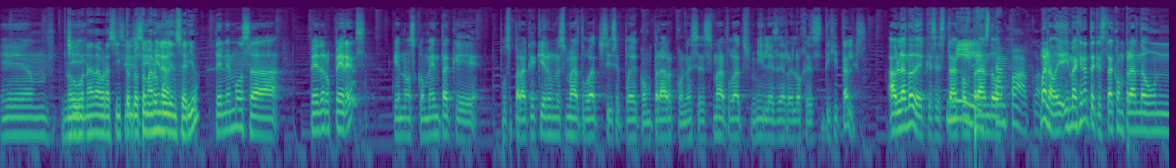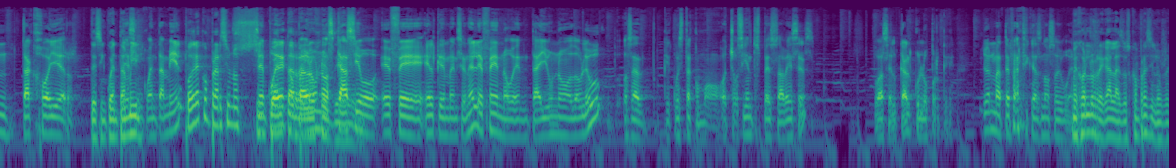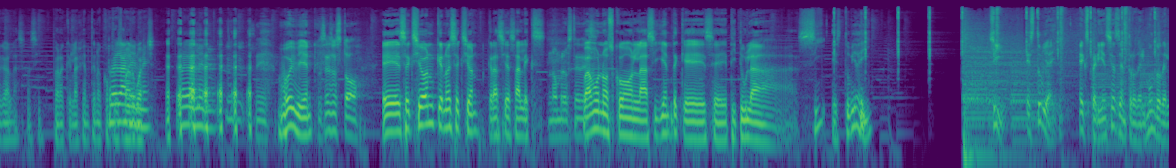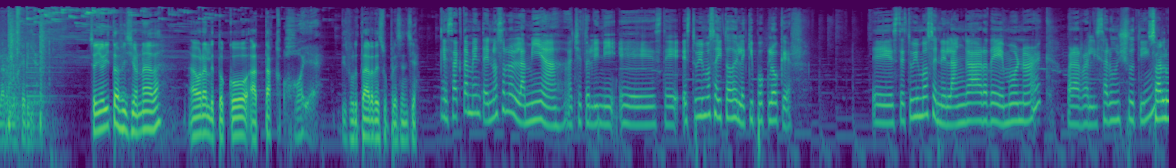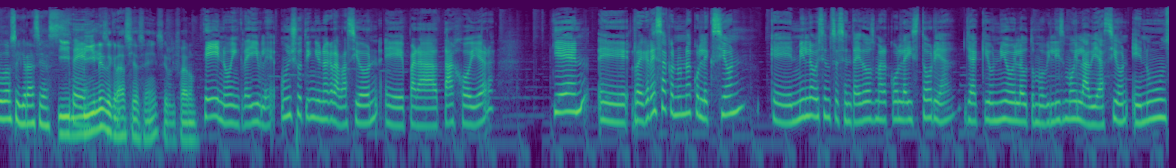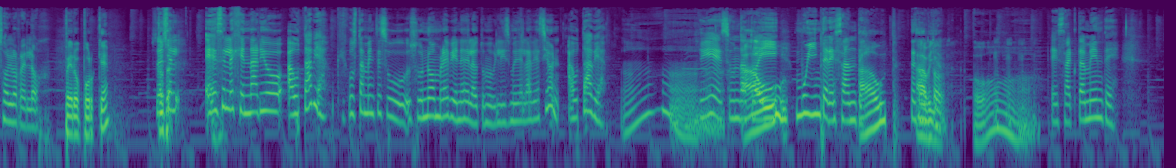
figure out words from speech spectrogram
Em, No sí. hubo nada, ahora sí. Sí, ¿Lo sí, tomaron mira. muy en serio? Tenemos a Pedro Pérez, que nos comenta que, pues, ¿para qué quiere un smartwatch si se puede comprar con ese smartwatch miles de relojes digitales? Hablando de que se está Miles, comprando... tampoco. Bueno, imagínate que está comprando un Tag Heuer De 50 de mil. 50 mil. Podría comprarse unos Se 50 puede comprar unos de- Casio F, el que mencioné, el F91W, o sea, que cuesta como 800 pesos a veces. Tú haces el cálculo porque yo en matemáticas no soy bueno. Mejor los regalas, los compras y los regalas, así, para que la gente no compre Regálenme. smartwatch. Regálenme. Sí. Muy bien. Pues eso es todo. Eh, sección que no es sección. Gracias, Alex. Nombre a ustedes. Vámonos con la siguiente que se titula Sí, estuve ahí. Sí, estuve ahí. Experiencias dentro del mundo de la relojería. Señorita aficionada, ahora le tocó a Tag Heuer disfrutar de su presencia. Exactamente, no solo la mía, Achetolini. Este, estuvimos ahí todo el equipo Clocker. Este, estuvimos en el hangar de Monarch para realizar un shooting. Saludos y gracias. Y Sí. miles de gracias, ¿eh? Se rifaron. Sí, no, increíble. Un shooting y una grabación eh, para Tag Heuer, quien eh, regresa con una colección que en 1962 marcó la historia, ya que unió el automovilismo y la aviación en un solo reloj. ¿Pero por qué? O sea- es, el, es el legendario Autavia, que justamente su, su nombre viene del automovilismo y de la aviación. Autavia. Ah. Sí, es un dato ahí muy interesante. Out Avia. Auto. Oh. Exactamente.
